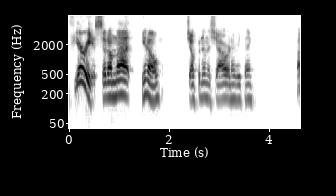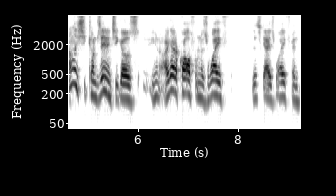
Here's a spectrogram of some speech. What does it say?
furious that I'm not, you know, jumping in the shower and everything. Finally, she comes in and she goes, you know, I got a call from his wife, this guy's wife, and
